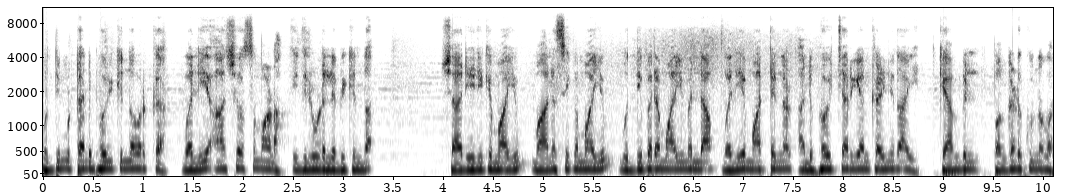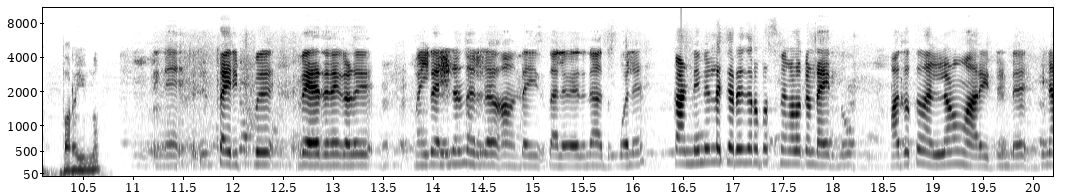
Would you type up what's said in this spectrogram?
ബുദ്ധിമുട്ട് അനുഭവിക്കുന്നവർക്ക് വലിയ ആശ്വാസമാണ് ഇതിലൂടെ ലഭിക്കുന്നത്. ശാരീരികമായും മാനസികമായും ബുദ്ധിപരമായുമെല്ലാം വലിയ മാറ്റങ്ങൾ അനുഭവിച്ചറിയാൻ കഴിഞ്ഞതായി ക്യാമ്പിൽ പങ്കെടുക്കുന്നവർ പറയുന്നു. പിന്നെ പരിപ്പ് വേദനകൾ ഇതെല്ലാം നല്ല തലവേദന അതുപോലെ കണ്ണിനുള്ള ചെറിയ ചെറിയ പ്രശ്നങ്ങളൊക്കെ ഉണ്ടായിരുന്നു. അതൊക്കെ നല്ലോണം മാറിയിട്ടുണ്ട്. പിന്നെ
